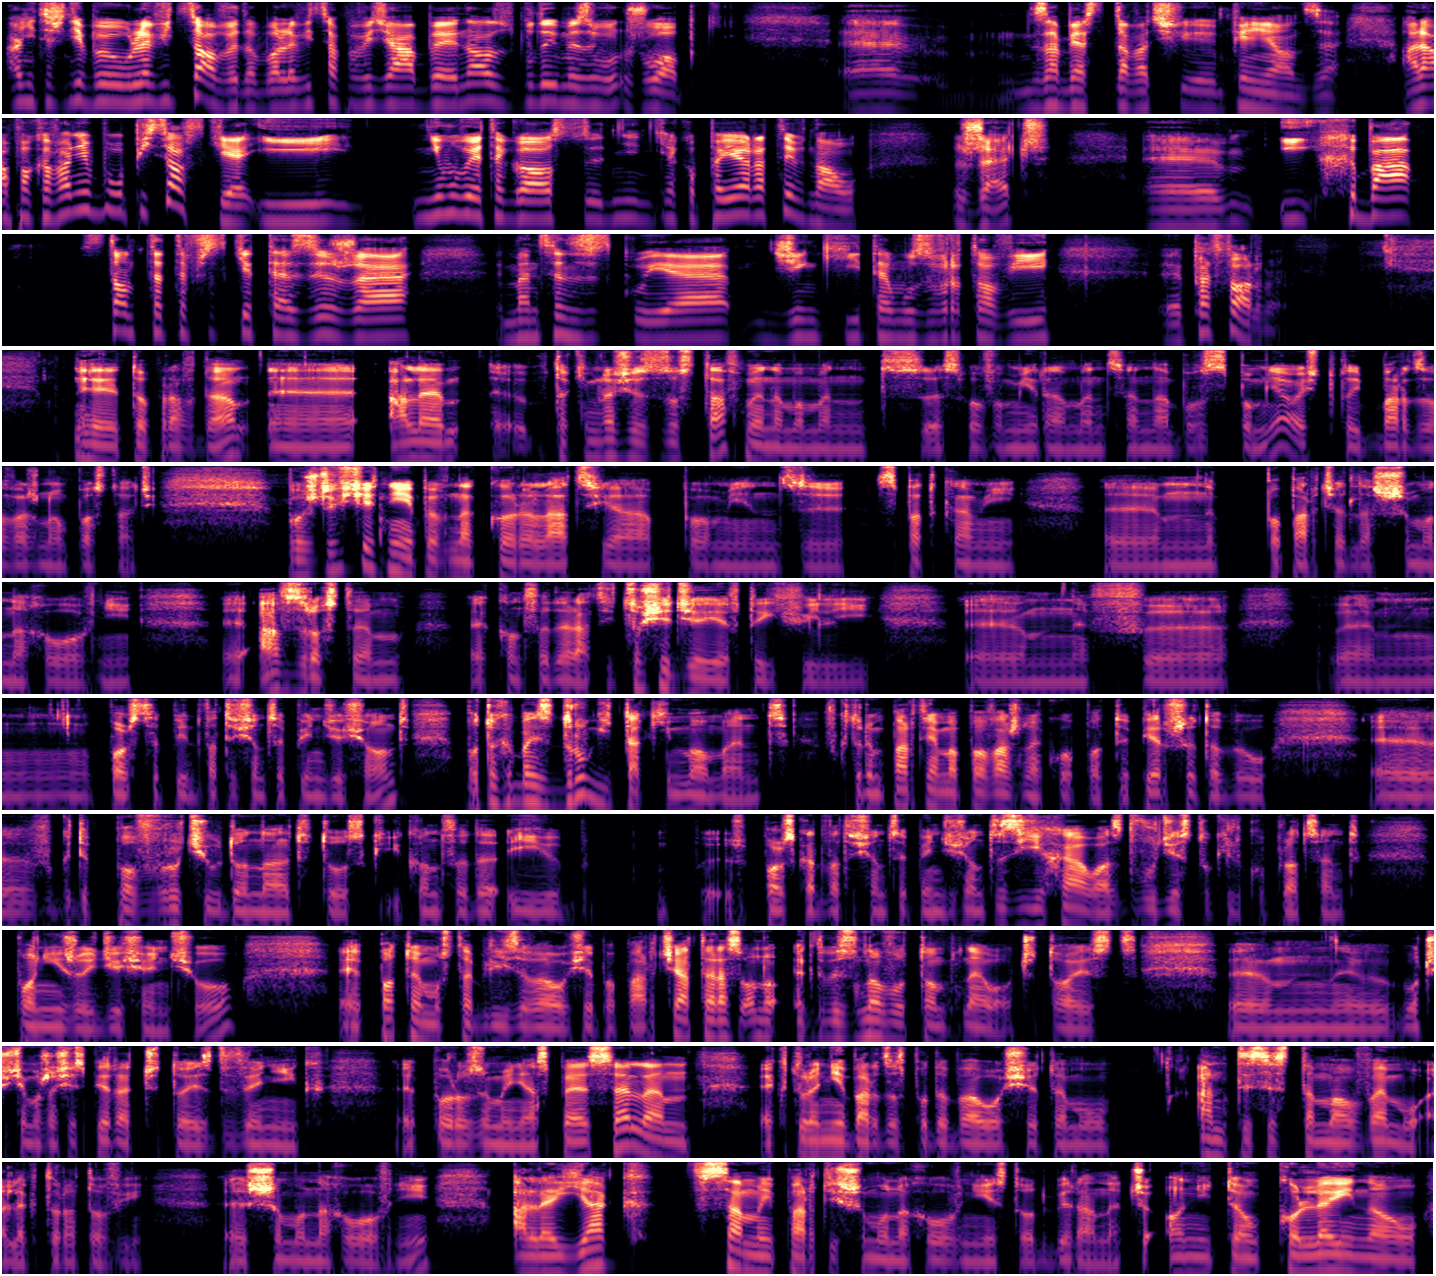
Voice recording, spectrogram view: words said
ani też nie był lewicowy, no bo lewica powiedziałaby, no zbudujmy żłobki zamiast dawać pieniądze. Ale opakowanie było pisowskie i nie mówię tego jako pejoratywną rzecz. I chyba Stąd te, te wszystkie tezy, że Mencen zyskuje dzięki temu zwrotowi platformy. E, to prawda, e, ale e, w takim razie zostawmy na moment Sławomira Mencena, bo wspomniałeś tutaj bardzo ważną postać, bo rzeczywiście istnieje pewna korelacja pomiędzy spadkami poparcia dla Szymona Hołowni, a wzrostem Konfederacji. Co się dzieje w tej chwili w Polsce 2050, bo to chyba jest drugi taki moment, w którym partia ma poważne kłopoty. Pierwszy to był, e, gdy powrócił Donald Tusk i, Konfeder- i Polska 2050 zjechała z dwudziestu kilku procent poniżej 10. E, potem ustabilizowało się poparcie, a teraz ono jak gdyby znowu tąpnęło. Czy to jest, um, oczywiście można się spierać, czy to jest wynik e, porozumienia z PSL-em, które nie bardzo spodobało się temu antysystemowemu elektoratowi Szymona Hołowni, ale jak w samej partii Szymona Hołowni jest to odbierane? Czy oni tę kolejną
